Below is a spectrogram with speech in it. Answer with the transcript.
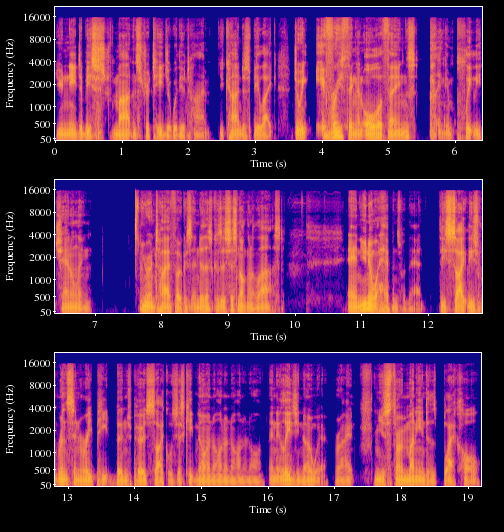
you need to be smart and strategic with your time. You can't just be like doing everything and all the things and completely channeling your entire focus into this because it's just not going to last. And you know what happens with that. These cycle, these rinse and repeat binge purge cycles just keep going on and on and on, and it leads you nowhere, right? And you just throw money into this black hole.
